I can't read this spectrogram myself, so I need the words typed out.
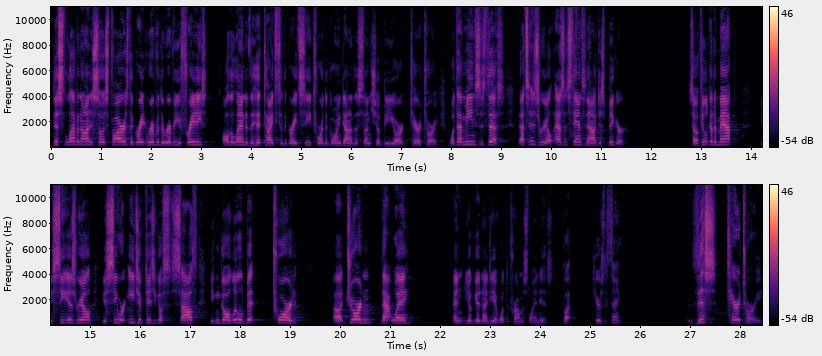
this Lebanon is so as far as the great river, the river Euphrates, all the land of the Hittites to the great sea toward the going down of the sun shall be your territory. What that means is this that's Israel as it stands now, just bigger. So if you look at the map, you see Israel, you see where Egypt is, you go south, you can go a little bit toward uh, Jordan that way, and you'll get an idea of what the promised land is. But here's the thing this territory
